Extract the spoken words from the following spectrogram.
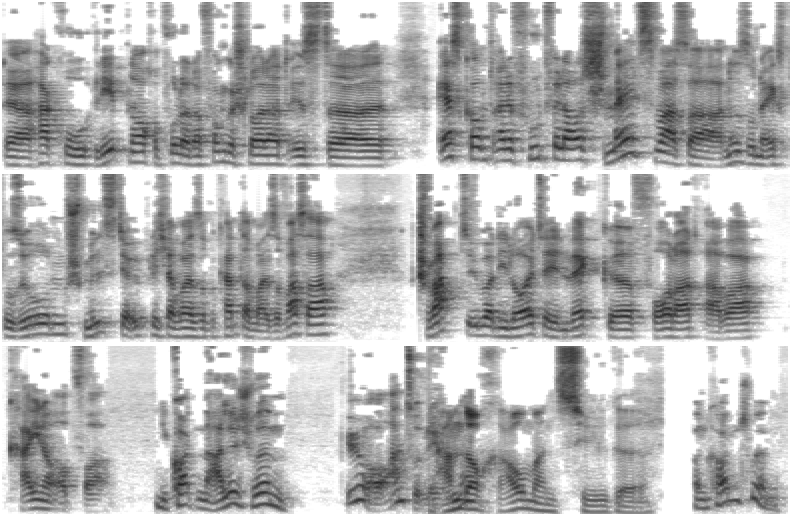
Der Hakru lebt noch, obwohl er davon geschleudert ist. Äh, es kommt eine Flutwelle aus Schmelzwasser. Ne? So eine Explosion schmilzt ja üblicherweise bekannterweise Wasser, schwappt über die Leute hinweg, äh, fordert aber keine Opfer. Die konnten alle schwimmen Ja, anzunehmen. Wir haben ne? doch Raumanzüge. und konnten schwimmen.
